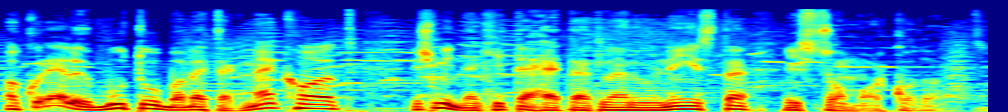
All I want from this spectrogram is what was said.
Akkor előbb-utóbb a beteg meghalt, és mindenki tehetetlenül nézte és szomorkodott.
